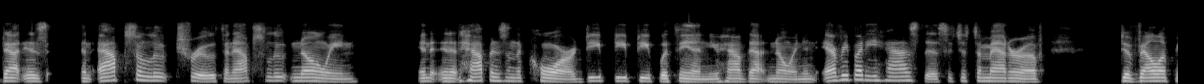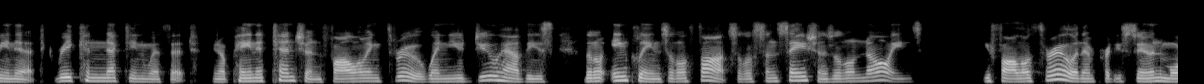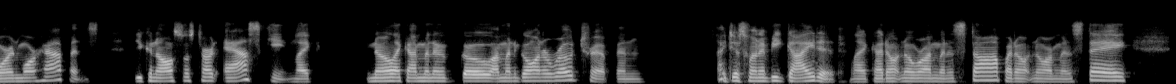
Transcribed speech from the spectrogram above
that is an absolute truth, an absolute knowing and, and it happens in the core, deep, deep, deep within. You have that knowing, and everybody has this. It's just a matter of developing it, reconnecting with it, you know, paying attention, following through. When you do have these little inklings, little thoughts, little sensations, little knowings, you follow through, and then pretty soon more and more happens. You can also start asking, like, You know, like I'm gonna go, I'm gonna go on a road trip and I just want to be guided. Like I don't know where I'm going to stop. I don't know where I'm going to stay,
